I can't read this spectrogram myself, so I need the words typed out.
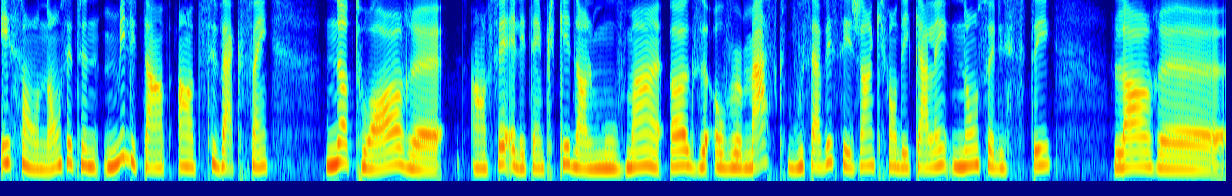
et son nom. C'est une militante anti-vaccin notoire. Euh, en fait, elle est impliquée dans le mouvement Hugs Over Mask. Vous savez, ces gens qui font des câlins non sollicités lors euh,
